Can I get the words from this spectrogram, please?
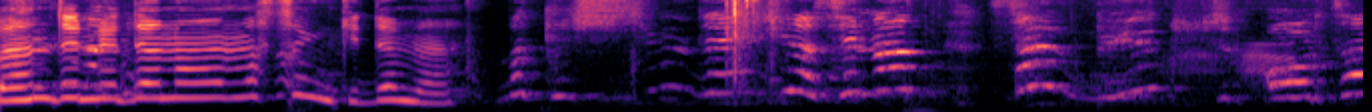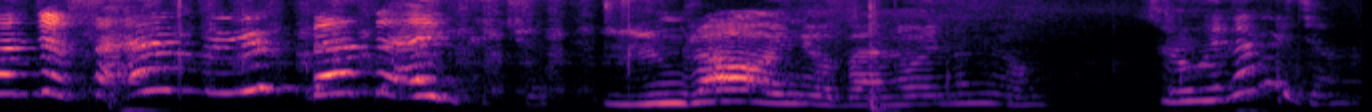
Bende neden olmasın ki değil mi? Bakın şimdi ya sen, sen büyüksün, ortanca, sen en büyük, ben de en küçük. Zümra oynuyor ben oynamıyorum. Sen oynamayacaksın.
